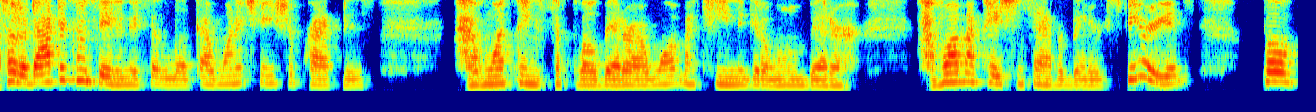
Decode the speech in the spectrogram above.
So the doctor comes in and they said, Look, I want to change the practice. I want things to flow better. I want my team to get along better. I want my patients to have a better experience. But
